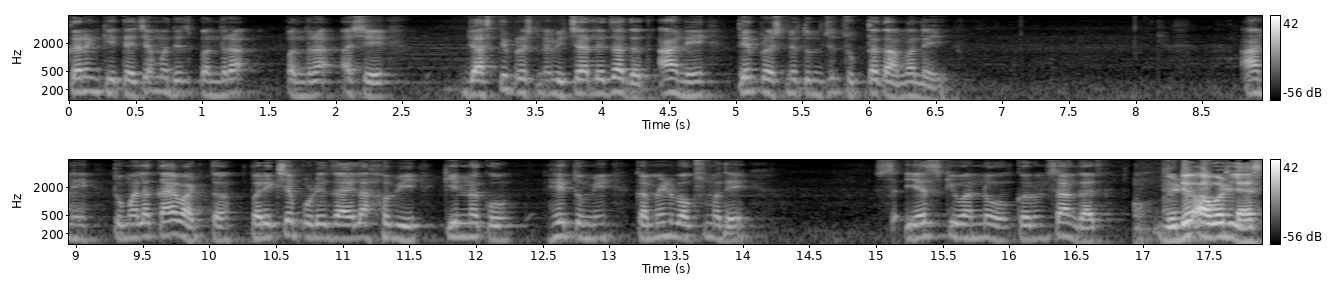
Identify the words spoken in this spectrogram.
कारण की त्याच्यामध्येच पंधरा पंधरा असे जास्ती प्रश्न विचारले जातात आणि ते प्रश्न तुमचे चुकता कामा नये. आणि तुम्हाला काय वाटतं? परीक्षा पुढे जायला हवी की नको? हे तुम्ही कमेंट बॉक्समध्ये येस किंवा नो करून सांगाच. व्हिडिओ आवडल्यास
